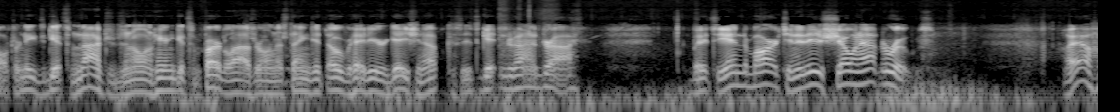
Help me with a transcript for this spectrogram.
Walter needs to get some nitrogen on here and get some fertilizer on this thing get the overhead irrigation up because it's getting kind of dry but it's the end of March and it is showing out the roots. well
